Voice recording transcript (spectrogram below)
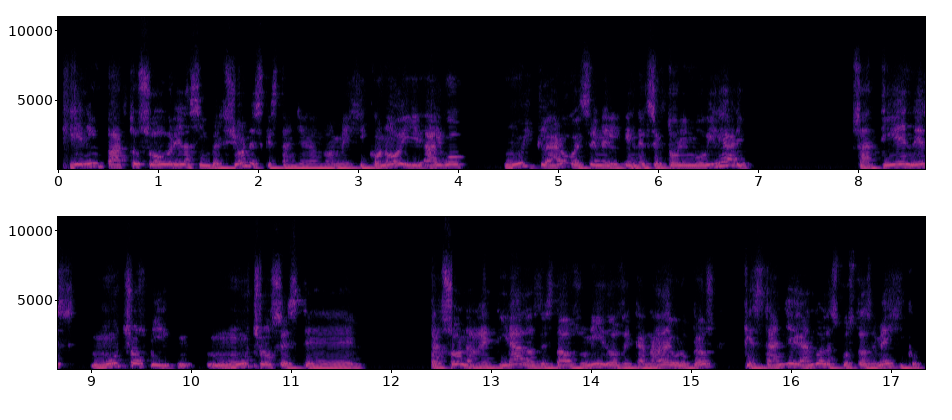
tiene impacto sobre las inversiones que están llegando a México, ¿no? Y algo muy claro es en el, en el sector inmobiliario. O sea, tienes muchos, muchos este, personas retiradas de Estados Unidos, de Canadá, europeos, que están llegando a las costas de México.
